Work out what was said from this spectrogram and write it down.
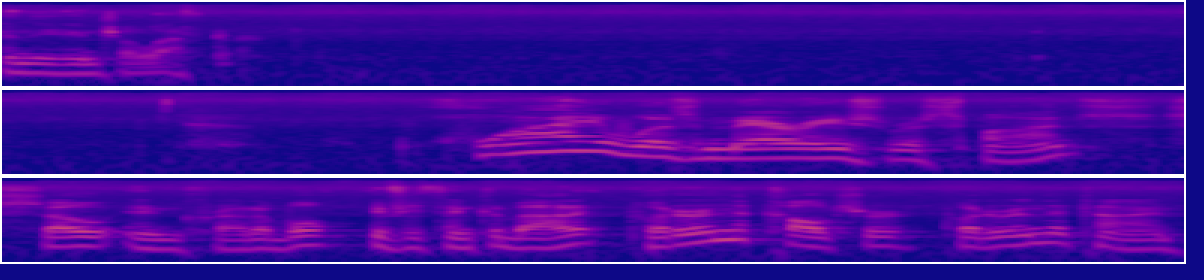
and the angel left her. Why was Mary's response so incredible? If you think about it, put her in the culture, put her in the time.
